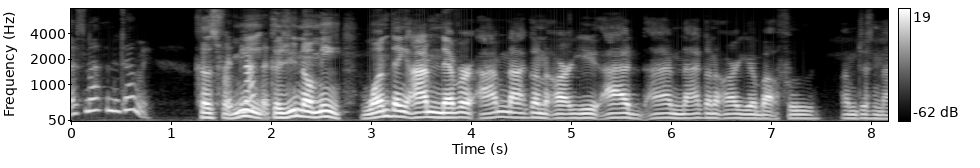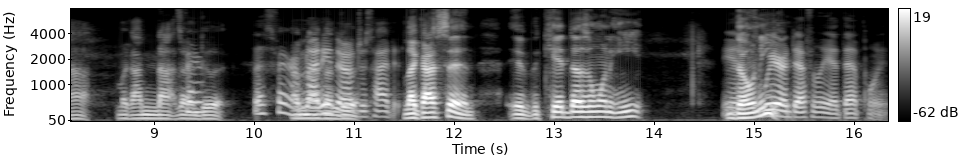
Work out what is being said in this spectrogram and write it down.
It's nothing to tell me. Cause for It's me, nothing. cause you know me, one thing I'm never, I'm not gonna argue. I, I'm not gonna argue about food. I'm just not. Like I'm not That's gonna fair. do it. That's fair. I'm I'm, not not, either. I'll just hide it. Like I said, if the kid doesn't want to eat, Yes, don't eat. we are definitely at that point.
